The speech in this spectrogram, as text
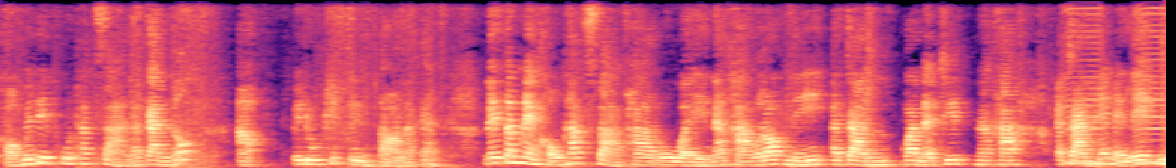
ขอไม่ได้พูดทักษะแล้วกันเนาะอะไปดูคลิปอื่นต่อแล้วกัน ในตำแหน่งของทักษะพารวยนะคะ รอบนี้อาจารย์วันอาทิตย์นะคะ อาจารย์ให้หมายเลข 1 0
